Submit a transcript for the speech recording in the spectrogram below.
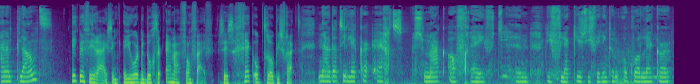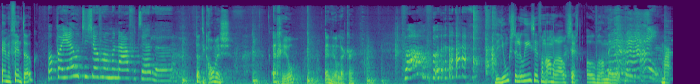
aan een plant. Ik ben Vera IJsink en je hoort mijn dochter Emma van vijf. Ze is gek op tropisch fruit. Nou, dat die lekker echt smaak afgeeft. En die vlekjes, die vind ik dan ook wel lekker. En mijn vent ook. Papa, jij moet iets over mijn banaan vertellen. Dat die krom is. En geel. En heel lekker. De jongste Louise van anderhalf zegt overal nee op. Maar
